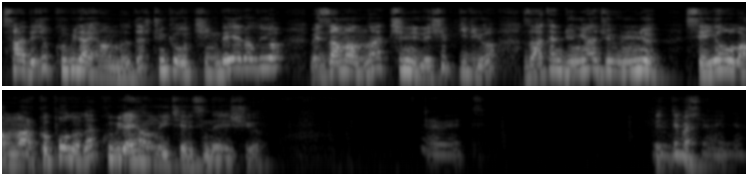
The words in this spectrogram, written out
sadece Kubilay Hanlığı'dır. Çünkü o Çin'de yer alıyor ve zamanla Çinlileşip gidiyor. Zaten dünyaca ünlü seyyah olan Marco Polo da Kubilay Hanlığı içerisinde yaşıyor. Evet. Bitti mi? Şöyle.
